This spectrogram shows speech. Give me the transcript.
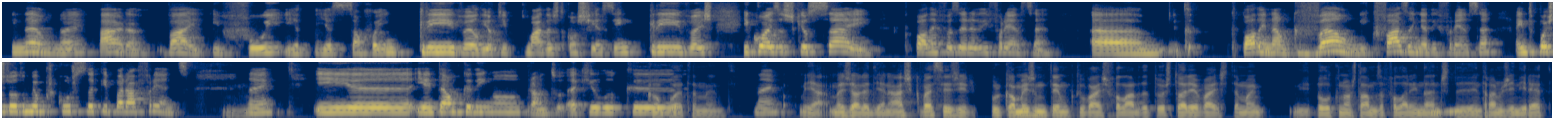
E não, não é? Para, vai. E fui, e a, e a sessão foi incrível, e eu tive tomadas de consciência incríveis, e coisas que eu sei que podem fazer a diferença, ahm, que, que podem não, que vão e que fazem a diferença em depois todo o meu percurso daqui para a frente, Uhum. não é? E, eh, e então um bocadinho, pronto, aquilo que, Completamente. É? Yeah, Mas olha, Diana, acho que vai ser giro, porque ao mesmo tempo que tu vais falar da tua história, vais também, e pelo que nós estávamos a falar ainda antes de entrarmos em direto,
